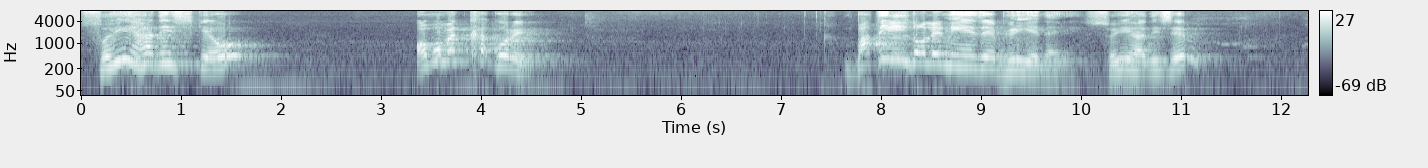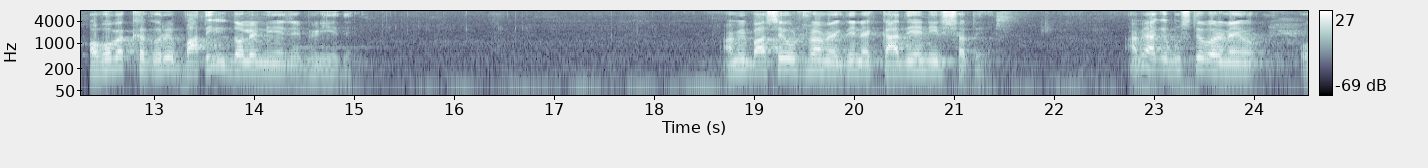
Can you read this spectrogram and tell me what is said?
সহি হাদিসকেও অবব্যাখ্যা করে বাতিল দলে নিয়ে যে ভিড়িয়ে দেয়, সহি হাদিসের অপব্যাখ্যা করে বাতিল দলে নিয়ে যে ভিড়িয়ে দেয়। আমি বাসে উঠলাম একদিন এক কাদিয়ানির সাথে। আমি আগে বুঝতে পারি নাই, ও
